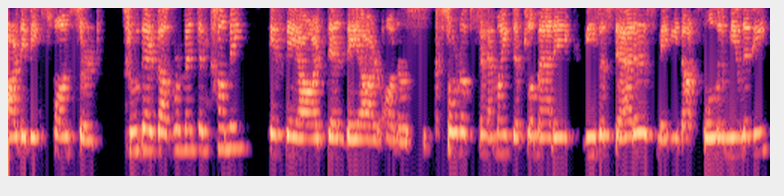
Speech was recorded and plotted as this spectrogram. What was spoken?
are they being sponsored through their government and coming? If they are, then they are on a sort of semi-diplomatic visa status, maybe not full immunity,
